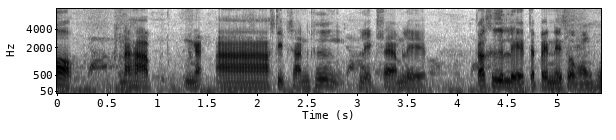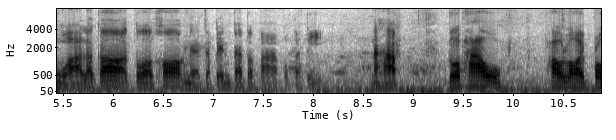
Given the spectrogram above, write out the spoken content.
อกนะครับอ่าสิบชั้นครึ่งเหล็กแซมเลดก็คือเลดจะเป็นในส่วนของหัว แล้วก็ตัวคอกเนี่ยจะเป็นแป๊บประปาปกตินะครับ ตัวเพาเพาลอยโปร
